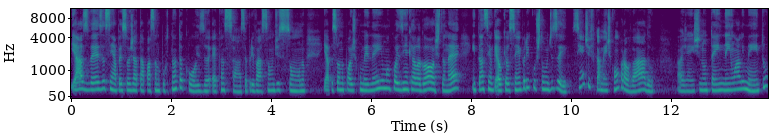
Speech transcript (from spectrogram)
E às vezes, assim, a pessoa já está passando por tanta coisa, é cansaço, é privação de sono, e a pessoa não pode comer nenhuma coisinha que ela gosta, né? Então, assim, é o que eu sempre costumo dizer. Cientificamente comprovado, a gente não tem nenhum alimento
